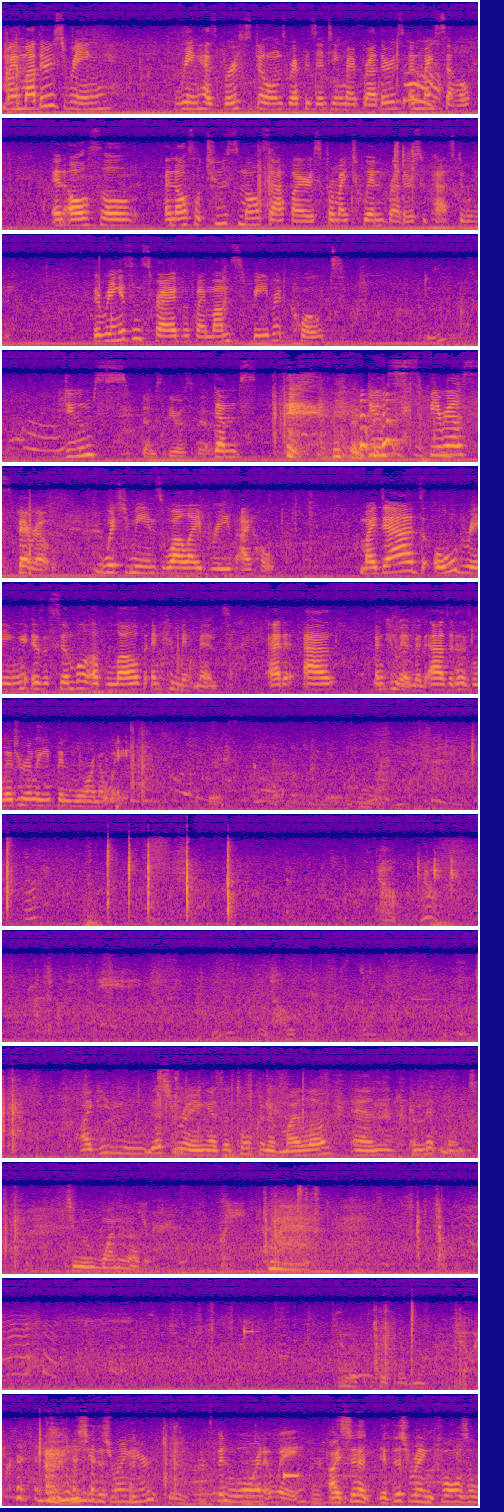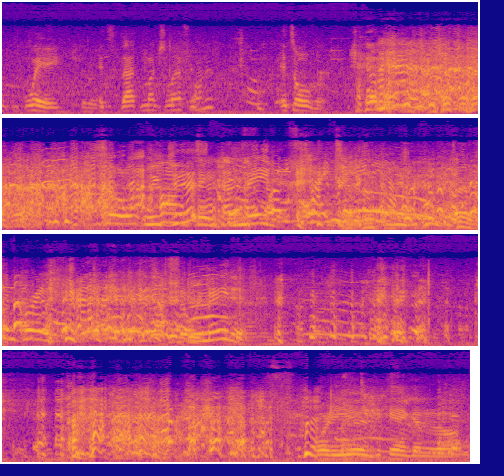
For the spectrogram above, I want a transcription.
My mother's ring ring has birthstones representing my brothers and ah. myself, and also and also two small sapphires for my twin brothers who passed away. The ring is inscribed with my mom's favorite quote, Dooms Dum Spiro Spero. Dum Dum Spiro Spero, which means while I breathe, I hope. My dad's old ring is a symbol of love and commitment, at, as, and commitment as it has literally been worn away. I give you this ring as a token of my love and commitment to one another. You see this ring here? It's been worn away. I said, if this ring falls away, it's that much left on it. It's over. so we oh, just made One's it. titanium. So we made it. Forty years, you can't get it off.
